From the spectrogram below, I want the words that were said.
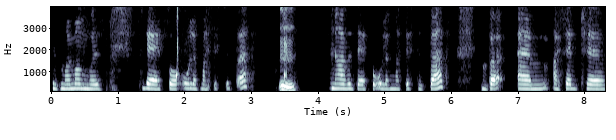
Because my mum was there for all of my sister's births. Mm. And I was there for all of my sister's births. But um, I said to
